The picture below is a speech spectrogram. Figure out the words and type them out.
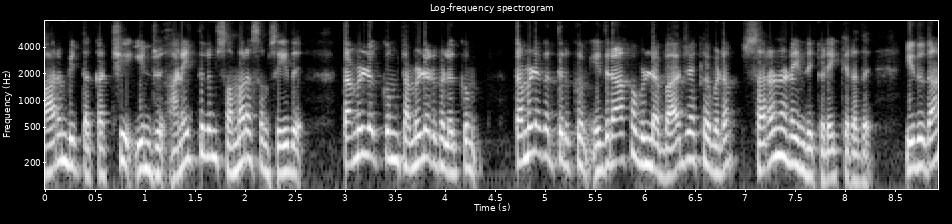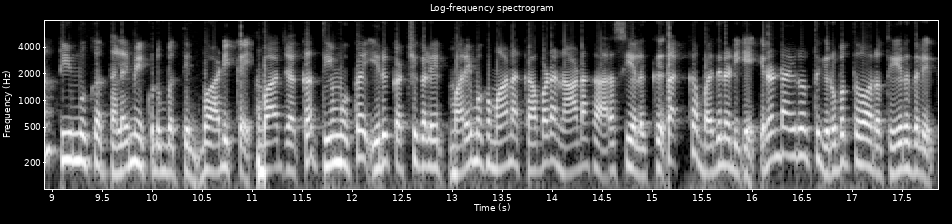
ஆரம்பித்த கட்சி இன்று அனைத்திலும் சமரசம் செய்து தமிழுக்கும் தமிழர்களுக்கும் தமிழகத்திற்கும் எதிராக உள்ள பாஜகவிடம் சரணடைந்து கிடைக்கிறது. இதுதான் திமுக தலைமை குடும்பத்தின் வாடிக்கை. பாஜக திமுக இரு கட்சிகளின் மறைமுகமான கபட நாடக அரசியலுக்கு தக்க பதிலடியை இரண்டாயிரத்து இருபத்தி ஆறு தேர்தலில்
